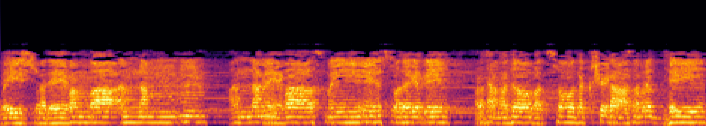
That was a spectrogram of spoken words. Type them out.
वैश्वदेवम् वा अन्नम्। अन्नमेवास्मै स्वदयति। प्रथमजो वत्सो दक्षिणासमृद्धि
